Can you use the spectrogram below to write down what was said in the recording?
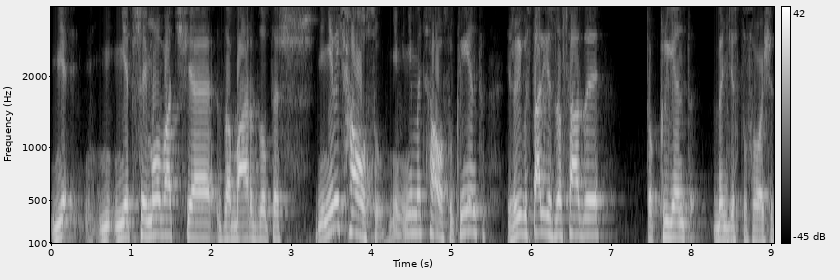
nie, nie, przejmować się za bardzo też, nie, nie mieć chaosu, nie, nie mieć chaosu. Klient, jeżeli ustalisz zasady, to klient będzie stosował się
